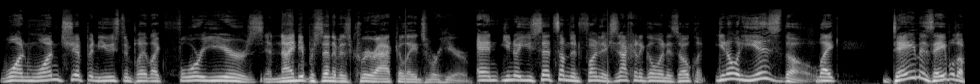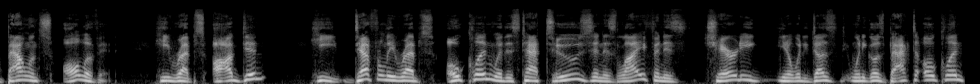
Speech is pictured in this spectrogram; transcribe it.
Won one chip in Houston, played like four years. And 90% of his career accolades were here. And, you know, you said something funny. He's not going to go in as Oakland. You know what he is, though? Like, Dame is able to balance all of it. He reps Ogden. He definitely reps Oakland with his tattoos and his life and his charity, you know, what he does when he goes back to Oakland.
